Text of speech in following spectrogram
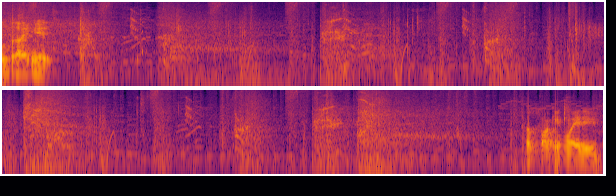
Multi-hit. No fucking way, dude.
